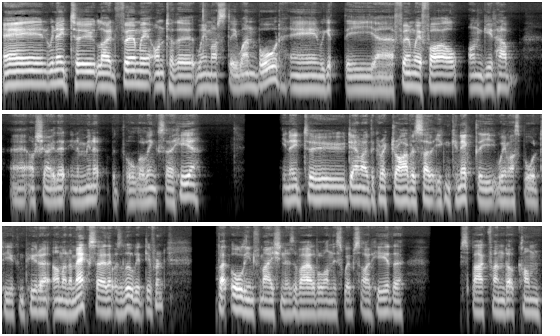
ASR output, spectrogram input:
And we need to load firmware onto the Wemos D1 board and we get the uh, firmware file on GitHub. Uh, I'll show you that in a minute, but all the links are here. You need to download the correct drivers so that you can connect the Wemos board to your computer. I'm on a Mac, so that was a little bit different. But all the information is available on this website here, the sparkfun.com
